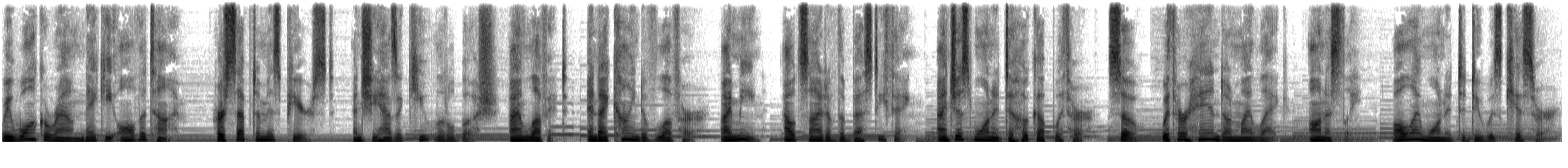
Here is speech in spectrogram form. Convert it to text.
We walk around naked all the time. Her septum is pierced, and she has a cute little bush. I love it, and I kind of love her. I mean, outside of the bestie thing. I just wanted to hook up with her. So, with her hand on my leg, honestly, all I wanted to do was kiss her.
